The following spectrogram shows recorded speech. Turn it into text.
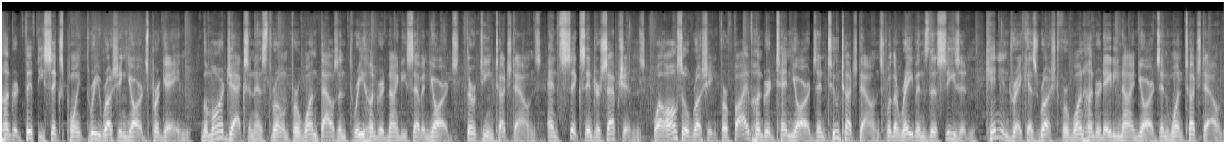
156.3 rushing yards per game. Lamar Jackson has thrown for 1,397 yards, 13 touchdowns, and 6 interceptions, while also rushing for 510 yards and 2 touchdowns for the Ravens this season. Kenyon Drake has rushed for 189 yards and 1 touchdown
